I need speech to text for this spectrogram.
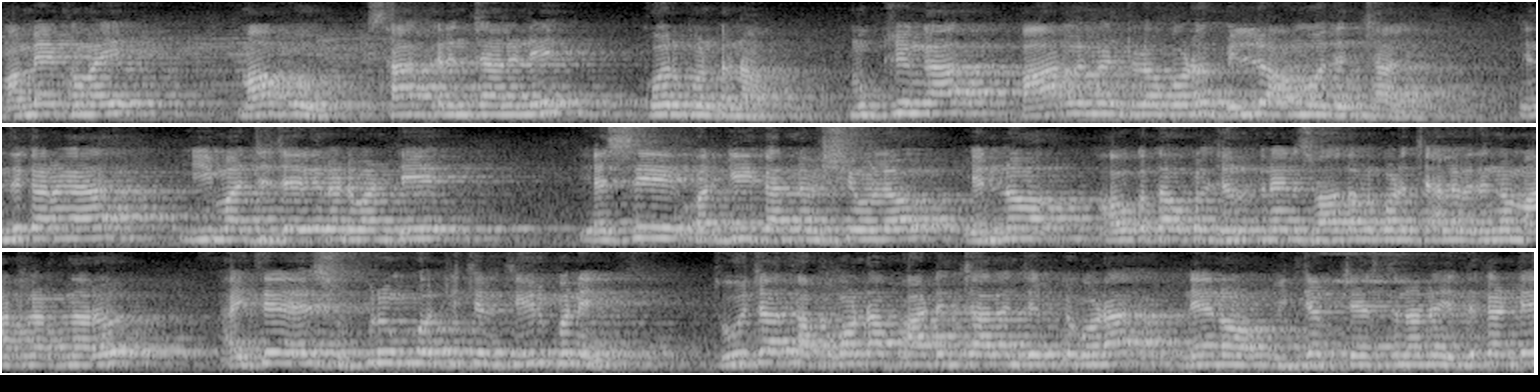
మమేకమై మాకు సహకరించాలని కోరుకుంటున్నాం. ముఖ్యంగా పార్లమెంట్లో కూడా బిల్లు ఆమోదించాలి. ఎందుకనగా ఈ మధ్య జరిగినటువంటి ఎస్సీ వర్గీకరణ విషయంలో ఎన్నో అవకతవకలు జరుగుతున్నాయని సోదరులు కూడా చాలా విధంగా మాట్లాడుతున్నారు. అయితే సుప్రీంకోర్టు ఇచ్చిన తీర్పుని తూచా తప్పకుండా పాటించాలని చెప్పి కూడా నేను విజ్ఞప్తి చేస్తున్నాను. ఎందుకంటే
